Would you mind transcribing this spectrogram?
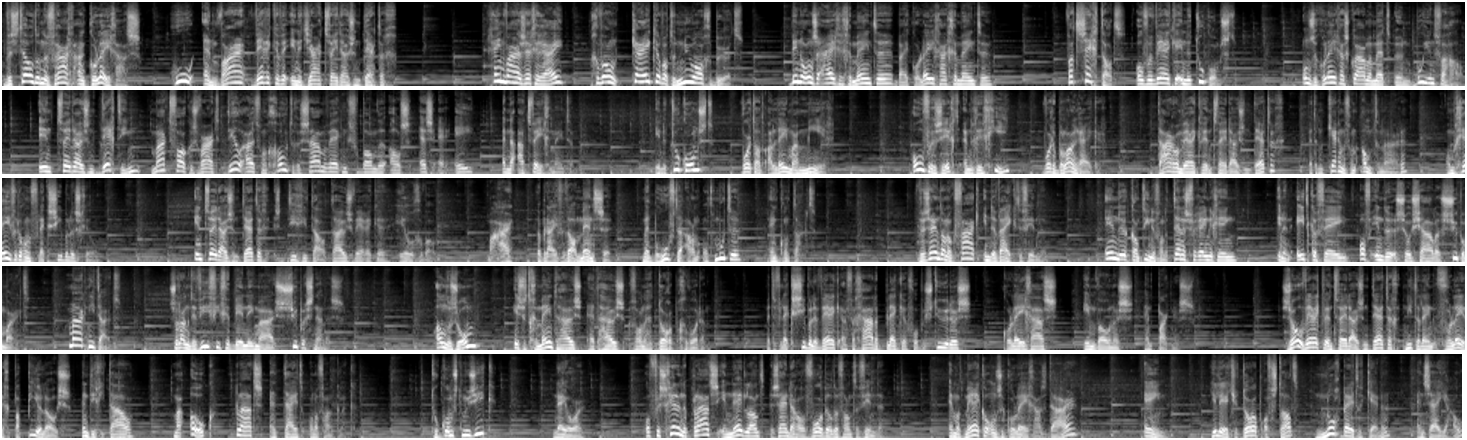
We stelden de vraag aan collega's: hoe en waar werken we in het jaar 2030? Geen waarzeggerij, gewoon kijken wat er nu al gebeurt. Binnen onze eigen gemeente, bij collega-gemeenten. Wat zegt dat over werken in de toekomst? Onze collega's kwamen met een boeiend verhaal. In 2013 maakt Valkenswaard deel uit van grotere samenwerkingsverbanden als SRE en de A2-gemeenten. In de toekomst wordt dat alleen maar meer. Overzicht en regie worden belangrijker. Daarom werken we in 2030 met een kern van ambtenaren, omgeven door een flexibele schil. In 2030 is digitaal thuiswerken heel gewoon. Maar we blijven wel mensen met behoefte aan ontmoeten en contact. We zijn dan ook vaak in de wijk te vinden. In de kantine van de tennisvereniging, in een eetcafé of in de sociale supermarkt. Maakt niet uit. Zolang de wifi-verbinding maar supersnel is. Andersom is het gemeentehuis het huis van het dorp geworden. Met flexibele werk- en vergaderplekken voor bestuurders, collega's, inwoners en partners. Zo werken we in 2030 niet alleen volledig papierloos en digitaal, maar ook plaats- en tijd onafhankelijk. Toekomstmuziek? Nee hoor. Op verschillende plaatsen in Nederland zijn daar al voorbeelden van te vinden. En wat merken onze collega's daar? 1. Je leert je dorp of stad nog beter kennen en zij jou.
